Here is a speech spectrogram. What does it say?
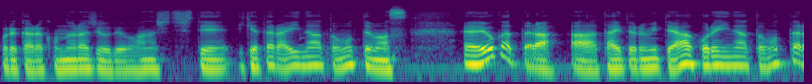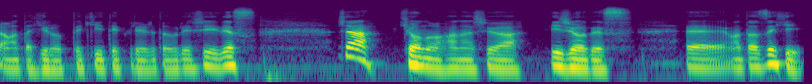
これからこのラジオでお話ししていけたらいいなと思ってます、えー、よかったらあタイトル見てあこれいいなと思ったらまた拾って聞いてくれると嬉しいです。じゃあ今日のお話は以上です、えー、また是非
